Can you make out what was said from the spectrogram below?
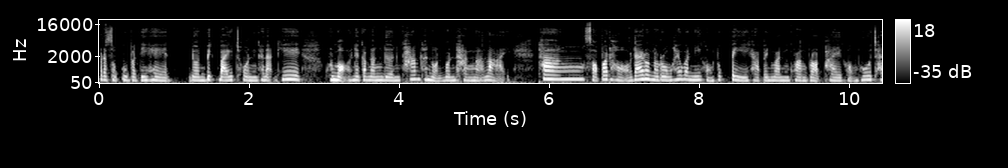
ประสบอุบัติเหตุ โดนบิ๊กไบค์ชน ขณะที่คุณหมอเนี่ยกำลังเดินข้ามถนนบนทางม้าลาย ทางสปทได้รณรงค์ให้วันนี้ของทุกปีค่ะ เป็นวันความปลอดภัยของผู้ใช้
